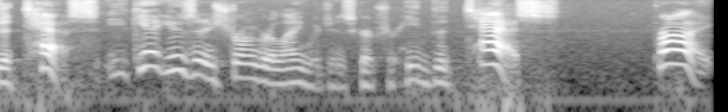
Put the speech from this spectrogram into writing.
detests, you can't use any stronger language in Scripture. He detests pride.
